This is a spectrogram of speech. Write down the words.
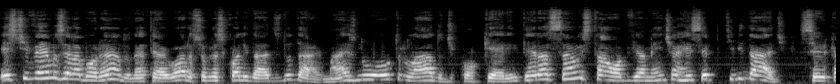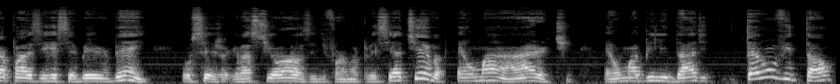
Estivemos elaborando né, até agora sobre as qualidades do dar, mas no outro lado de qualquer interação está, obviamente, a receptividade. Ser capaz de receber bem, ou seja, graciosa e de forma apreciativa, é uma arte, é uma habilidade tão vital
